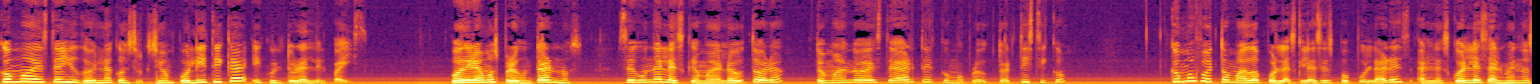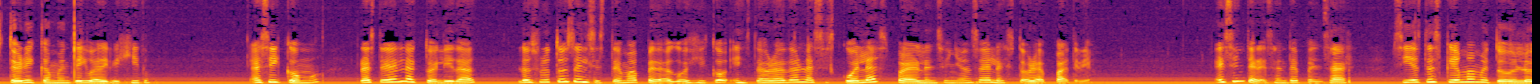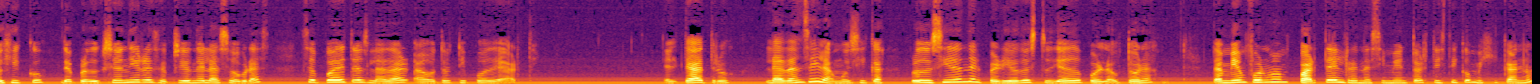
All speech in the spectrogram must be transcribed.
cómo éste ayudó en la construcción política y cultural del país. Podríamos preguntarnos, según el esquema de la autora, tomando este arte como producto artístico, ¿cómo fue tomado por las clases populares a las cuales al menos teóricamente iba dirigido? Así como rastrear en la actualidad los frutos del sistema pedagógico instaurado en las escuelas para la enseñanza de la historia patria. Es interesante pensar si este esquema metodológico de producción y recepción de las obras se puede trasladar a otro tipo de arte. El teatro, la danza y la música, producida en el periodo estudiado por la autora, también forman parte del renacimiento artístico mexicano.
